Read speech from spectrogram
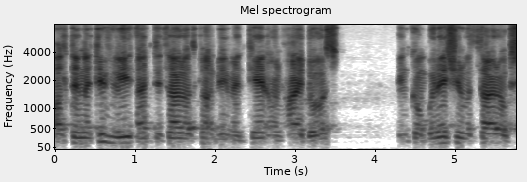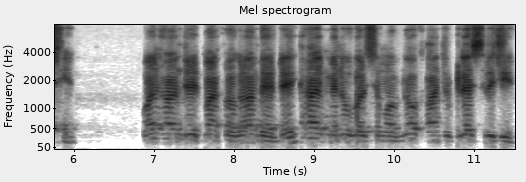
Alternatively, antithyroid can be maintained on high dose in combination with thyroxine 100 microgram per day, high maneuver semoblock and replace regime.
